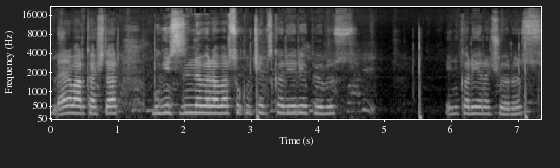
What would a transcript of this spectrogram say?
Merhaba arkadaşlar. Bugün sizinle beraber Soccer Champs kariyeri yapıyoruz. Yeni kariyer açıyoruz.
